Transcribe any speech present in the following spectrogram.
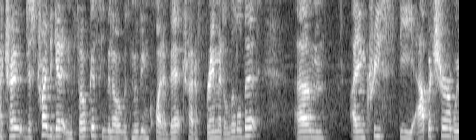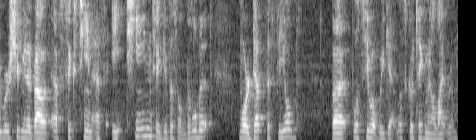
I tried, just tried to get it in focus, even though it was moving quite a bit, try to frame it a little bit. Um, I increased the aperture. We were shooting at about f16, f18 to give us a little bit more depth of field, but we'll see what we get. Let's go take them in a Lightroom.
